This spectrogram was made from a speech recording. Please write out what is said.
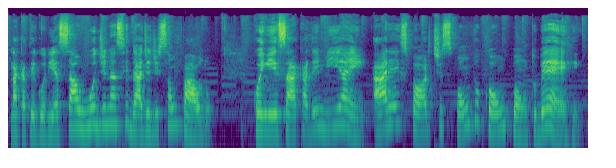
na categoria Saúde na cidade de São Paulo. Conheça a academia em areaesportes.com.br.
